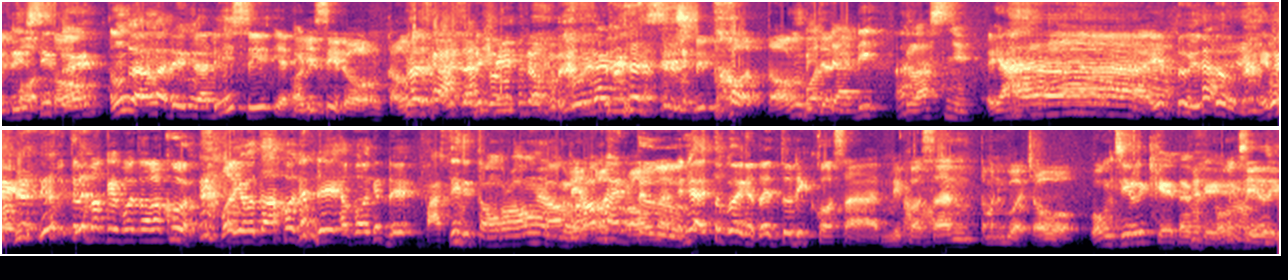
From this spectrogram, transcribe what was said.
Diisi tuh, dipotong ya? enggak enggak di enggak diisi ya Oh, di- diisi dong kalau nggak bisa diminum dipotong Buat dijadi- jadi gelasnya. ya itu itu Ini Itu pakai botol aku. pakai botol aqua gede aqua gede pasti di tongkrongan. Tongkrongan. tuh. Enggak, itu gue inget itu di kosan. Di kosan temen gue cowok. Wong cilik ya tapi. Wong cilik.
